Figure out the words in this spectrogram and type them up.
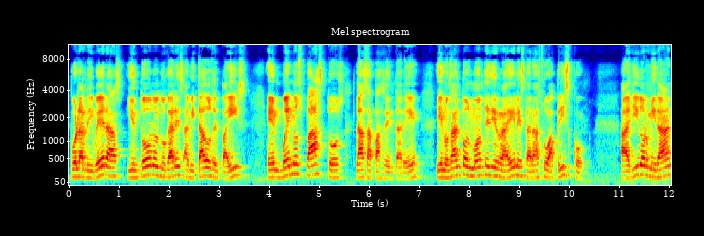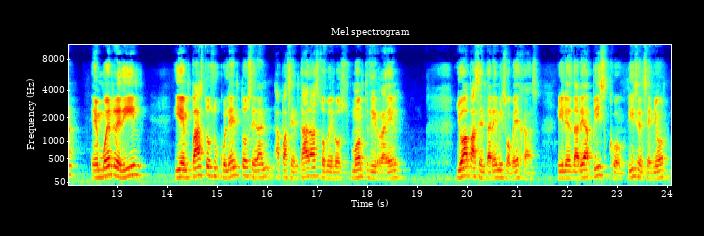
por las riberas y en todos los lugares habitados del país. En buenos pastos las apacentaré, y en los altos montes de Israel estará su aprisco. Allí dormirán en buen redil, y en pastos suculentos serán apacentadas sobre los montes de Israel. Yo apacentaré mis ovejas, y les daré aprisco, dice el Señor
